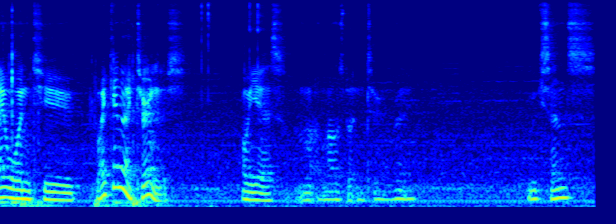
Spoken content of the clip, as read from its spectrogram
I want to... Why can't I turn this? Oh yes, M mouse button turn, right. Makes sense.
